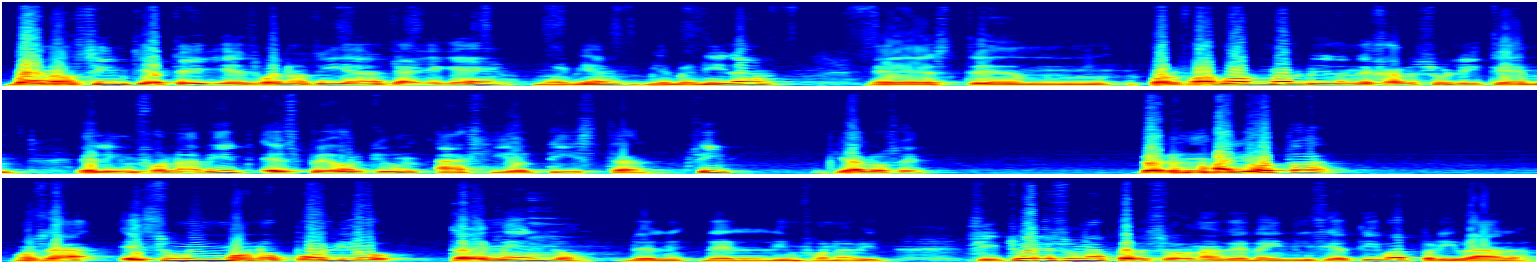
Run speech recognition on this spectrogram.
Bueno, Cintia Telles, buenos días, ya llegué. Muy bien, bienvenida. Este, mm, por favor, no olviden dejar su like. El Infonavit es peor que un agiotista. Sí, ya lo sé. Pero no hay otra. O sea, es un monopolio tremendo del, del Infonavit. Si tú eres una persona de la iniciativa privada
